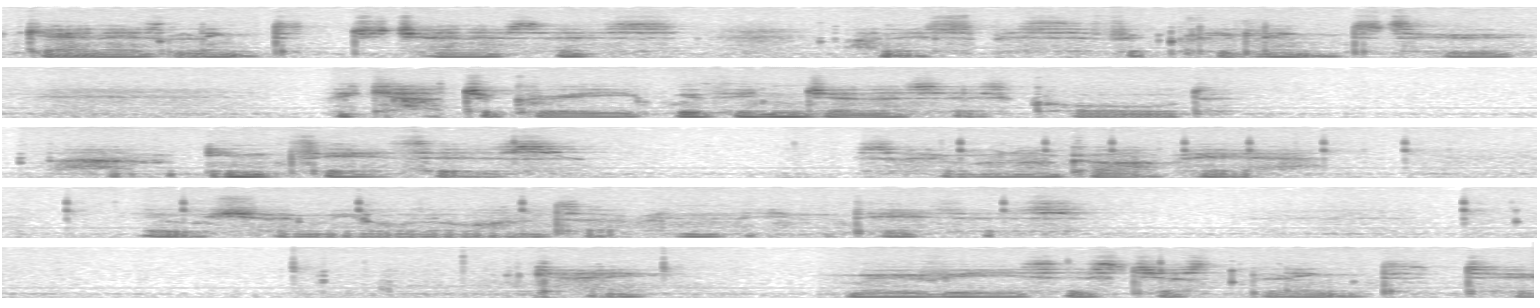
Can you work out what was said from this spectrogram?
again is linked to Genesis, and it's specifically linked to the category within Genesis called um, in theatres. So when I go up here, it will show me all the ones that are in, in theatres. Okay, movies is just linked to,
